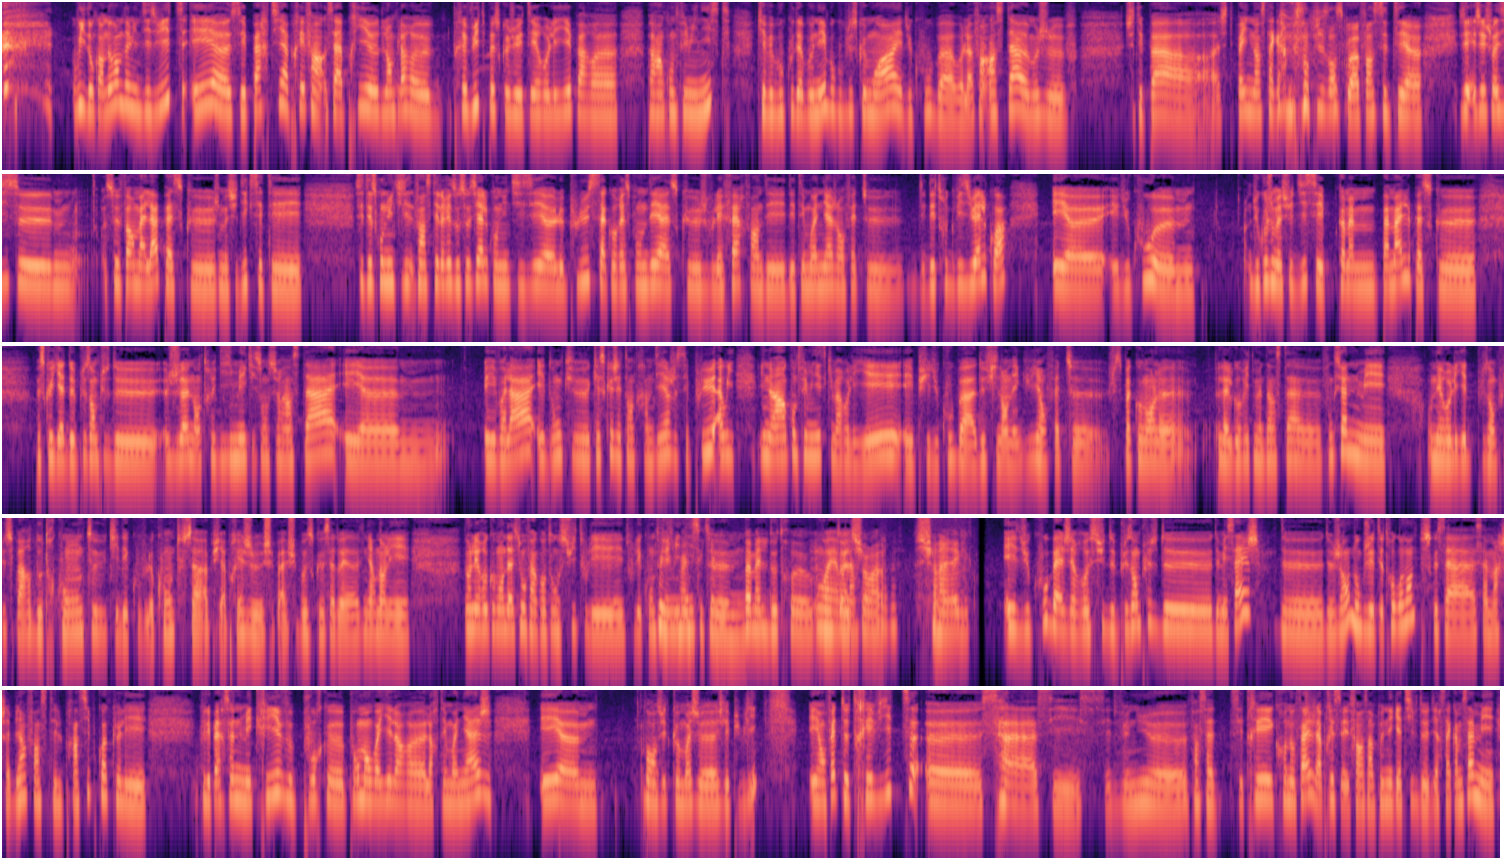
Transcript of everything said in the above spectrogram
oui, donc en novembre 2018 et euh, c'est parti après. Enfin, ça a pris euh, de l'ampleur très vite parce que j'ai été relayée par par un compte féministe qui avait beaucoup d'abonnés, beaucoup plus que moi et du coup, bah voilà. Enfin, Insta, moi je j'étais pas j'étais pas une Instagram sans puissance quoi enfin c'était euh, j'ai j'ai choisi ce ce format là parce que je me suis dit que c'était c'était ce qu'on utilise enfin c'était le réseau social qu'on utilisait euh, le plus. Ça correspondait à ce que je voulais faire enfin des, témoignages en fait euh, des, trucs visuels quoi. Et euh, et du coup du coup je me suis dit c'est quand même pas mal parce que parce qu'il y a de plus en plus de jeunes entre guillemets qui sont sur Insta et et voilà. Et donc, euh, qu'est-ce que j'étais en train de dire? Je sais plus. Ah oui, il y a un compte féministe qui m'a relayé. Et puis, du coup, bah, de fil en aiguille, en fait, euh, je sais pas comment l'algorithme d'Insta euh, fonctionne, mais on est relayé de plus en plus par d'autres comptes euh, qui découvrent le compte, tout ça. Puis après, je, je sais pas, je suppose que ça doit venir dans les dans les recommandations. Enfin, quand on suit tous les tous les comptes Oui, ouais, féministes. a euh, Pas mal d'autres euh, comptes Ouais, voilà. sur, euh, sur la règle. Et du coup, bah, j'ai reçu de plus en plus de, de messages de, gens. Donc j'étais trop contente parce que ça, ça marchait bien. Enfin, c'était le principe quoi que les que les personnes m'écrivent pour que pour m'envoyer leur euh, leur témoignage et euh, pour ensuite que moi je les publie. Et en fait, très vite, euh, ça, c'est, devenu, euh, enfin, c'est très chronophage. Après, c'est, un peu négatif de dire ça comme ça, mais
